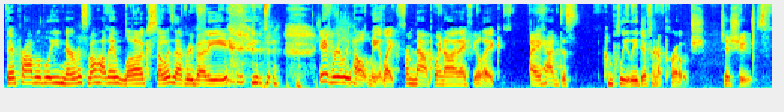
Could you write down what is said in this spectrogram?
they're probably nervous about how they look. So is everybody. it really helped me. Like from that point on, I feel like I had this completely different approach to shoots.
